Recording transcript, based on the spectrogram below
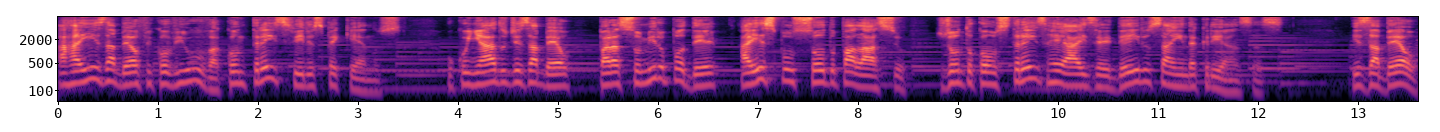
a rainha Isabel ficou viúva com três filhos pequenos. O cunhado de Isabel, para assumir o poder, a expulsou do palácio, junto com os três reais herdeiros ainda crianças. Isabel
